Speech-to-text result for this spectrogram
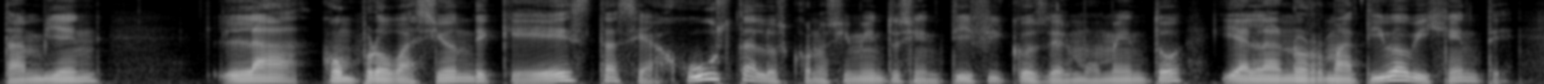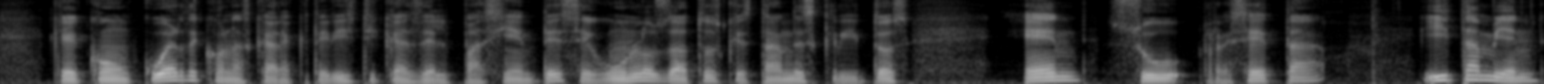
También la comprobación de que ésta se ajusta a los conocimientos científicos del momento y a la normativa vigente, que concuerde con las características del paciente según los datos que están descritos en su receta y también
